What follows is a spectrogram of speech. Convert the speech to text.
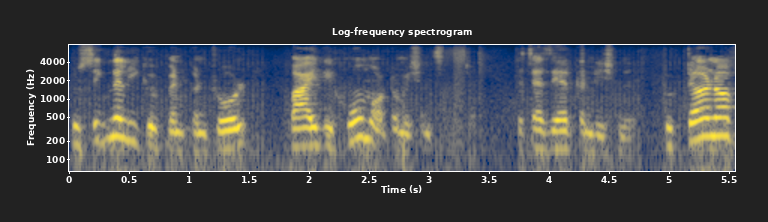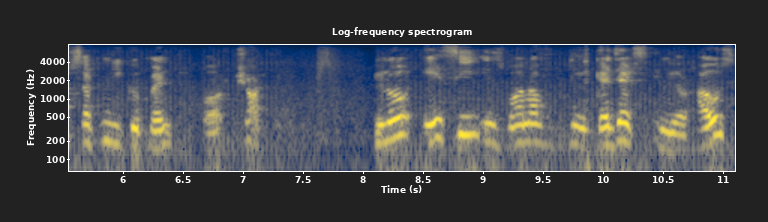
to signal equipment controlled by the home automation system, such as air conditioner, to turn off certain equipment for short periods. You know, AC is one of the gadgets in your house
